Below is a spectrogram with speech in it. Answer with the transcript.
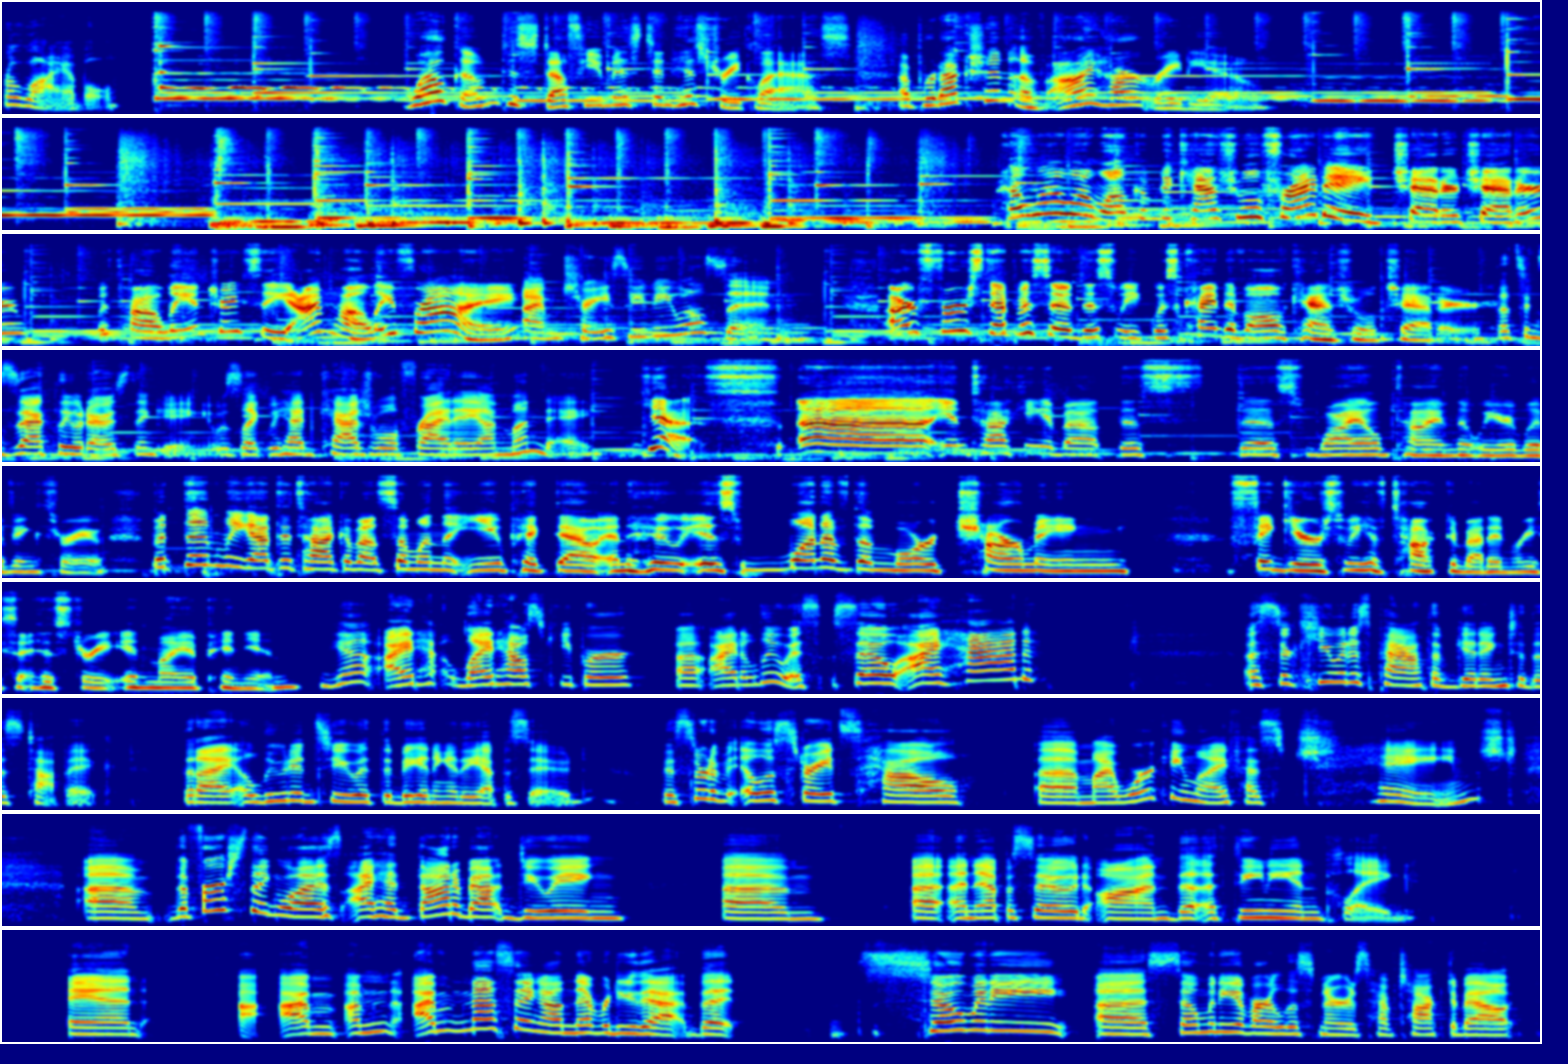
reliable. Welcome to Stuff You Missed in History Class, a production of iHeartRadio. Hello and welcome to Casual Friday Chatter Chatter with Holly and Tracy. I'm Holly Frey. I'm Tracy V. Wilson. Our first episode this week was kind of all casual chatter. That's exactly what I was thinking. It was like we had Casual Friday on Monday. Yes, uh, in talking about this this wild time that we are living through. But then we got to talk about someone that you picked out and who is one of the more charming figures we have talked about in recent history, in my opinion. Yeah, I'd, lighthouse keeper uh, Ida Lewis. So I had a circuitous path of getting to this topic that I alluded to at the beginning of the episode. This sort of illustrates how uh, my working life has changed. Um, the first thing was I had thought about doing um, an episode on the Athenian plague, and I, I'm I'm I'm not saying I'll never do that, but so many uh, so many of our listeners have talked about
